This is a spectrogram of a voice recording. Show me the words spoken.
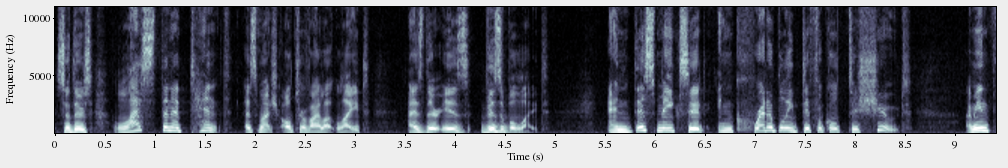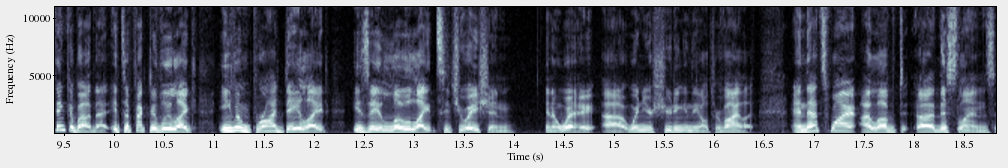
So there's less than a tenth as much ultraviolet light as there is visible light. And this makes it incredibly difficult to shoot. I mean, think about that. It's effectively like even broad daylight is a low light situation in a way uh, when you're shooting in the ultraviolet. And that's why I loved uh, this lens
